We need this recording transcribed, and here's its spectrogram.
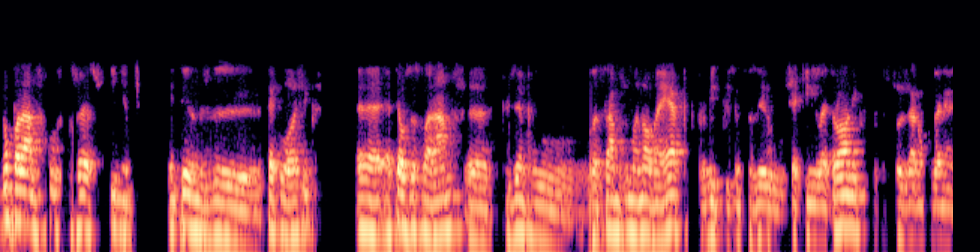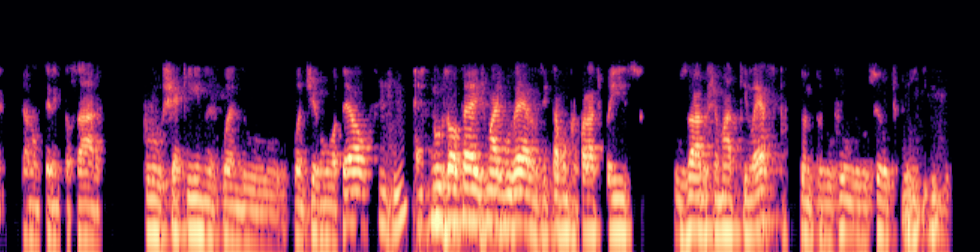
não parámos com os processos que tínhamos em termos de tecnológicos, uh, até os aceleramos. Uh, por exemplo, lançámos uma nova app que permite, por exemplo, fazer o check-in eletrónico, para as pessoas já não, poderem, já não terem que passar pelo check-in quando, quando chegam ao hotel. Uhum. Uh, nos hotéis mais modernos, e estavam preparados para isso, usar o chamado keyless, portanto, no fundo, o seu dispositivo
